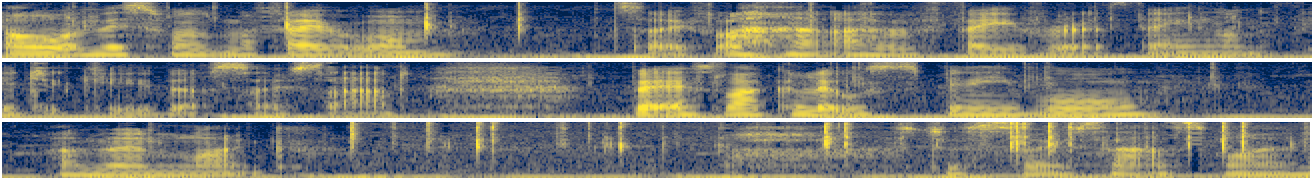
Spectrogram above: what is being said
Oh, and this one's my favourite one so far. I have a favourite thing on the fidget cube, that's so sad. But it's like a little spinny ball and then like it's just so satisfying.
